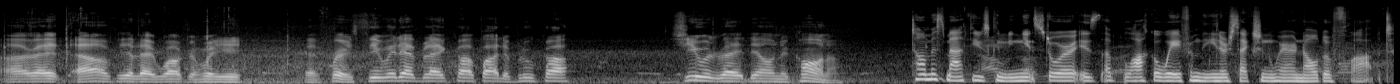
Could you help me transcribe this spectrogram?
All right, I don't feel like walking away at first. See where that black car parked, the blue car? She was right there on the corner. Thomas Matthews convenience store is a block away from the intersection where Arnaldo flopped.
